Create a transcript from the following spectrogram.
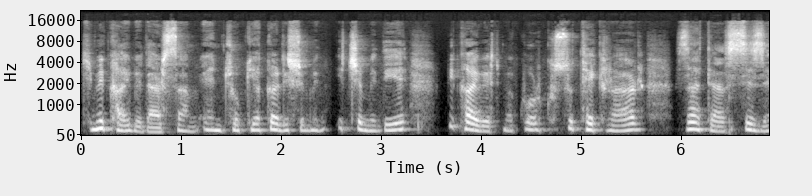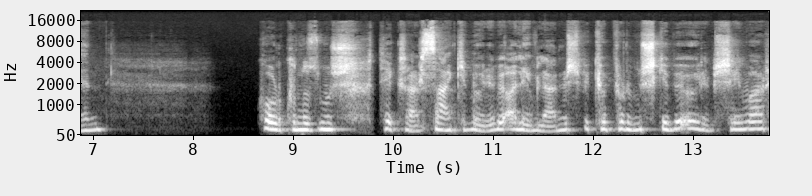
kimi kaybedersem en çok yakar işimin içimi diye bir kaybetme korkusu tekrar zaten sizin korkunuzmuş tekrar sanki böyle bir alevlenmiş bir köpürmüş gibi öyle bir şey var.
